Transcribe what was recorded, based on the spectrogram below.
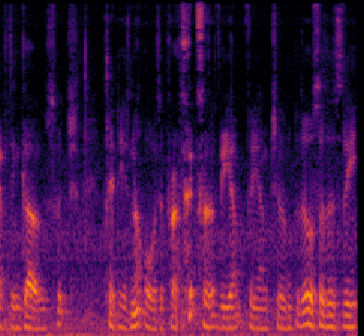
everything goes, which clearly is not always appropriate for the young, for young children. But also there's the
